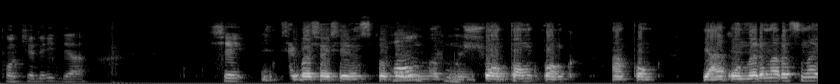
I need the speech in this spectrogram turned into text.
Poke değil ya. Şey Şey Başakşehir'in stoperinin? Pong, Pong, Pong. Ha Pong. Yani onların arasına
